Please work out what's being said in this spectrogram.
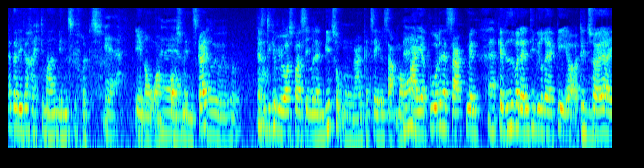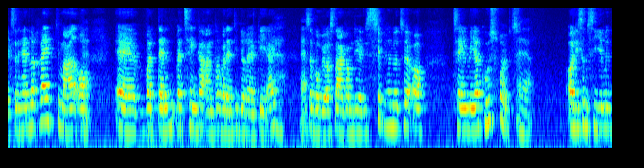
at der ligger rigtig meget menneskefrygt ja. ind over ja, ja. os mennesker. Ikke? Jo, jo, jo, jo. Altså det kan vi jo også bare se, hvordan vi to nogle gange kan tale sammen om. Ja. Ej, jeg burde have sagt, men ja. kan vide, hvordan de vil reagere, og det mm. tør jeg ikke. Så det handler rigtig meget om, ja. uh, hvordan, hvad tænker andre, hvordan de vil reagere. Ikke? Ja. Altså hvor vi også snakker om det her, vi er simpelthen nødt til at tale mere gudsfrygt. Ja. Og ligesom sige, jamen,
